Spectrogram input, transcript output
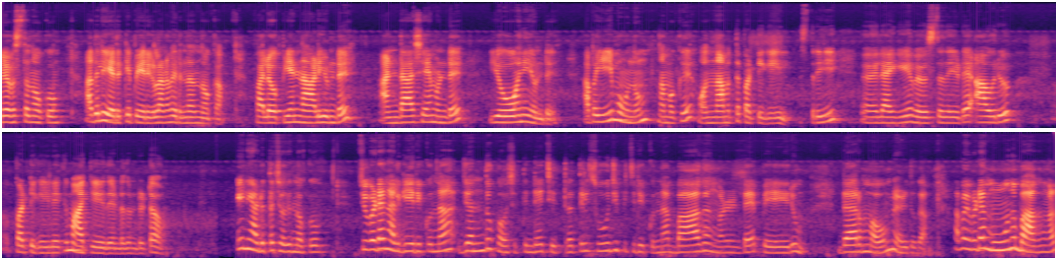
വ്യവസ്ഥ നോക്കൂ. അതിൽ ഏതൊക്കെ പേരുകളാണ് വരുന്നതെന്ന് നോക്കാം. ഫലോപ്പിയൻ നാളിയുണ്ട് അണ്ടാശയമുണ്ട് യോനിയുണ്ട്. അപ്പോൾ ഈ മൂന്നും നമുക്ക് ഒന്നാമത്തെ പട്ടികയിൽ സ്ത്രീ ലൈംഗിക വ്യവസ്ഥതയുടെ ആ ഒരു പട്ടികയിലേക്ക് മാറ്റി എഴുതേണ്ടതുണ്ട് കേട്ടോ ഇനി അടുത്ത ചോദ്യം നോക്കൂ. ചുവടെ നൽകിയിരിക്കുന്ന ജന്തുകോശത്തിന്റെ ചിത്രത്തിൽ സൂചിപ്പിച്ചിരിക്കുന്ന ഭാഗങ്ങളുടെ പേരും ധർമ്മവും എഴുതുക. അപ്പോൾ ഇവിടെ മൂന്ന് ഭാഗങ്ങൾ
